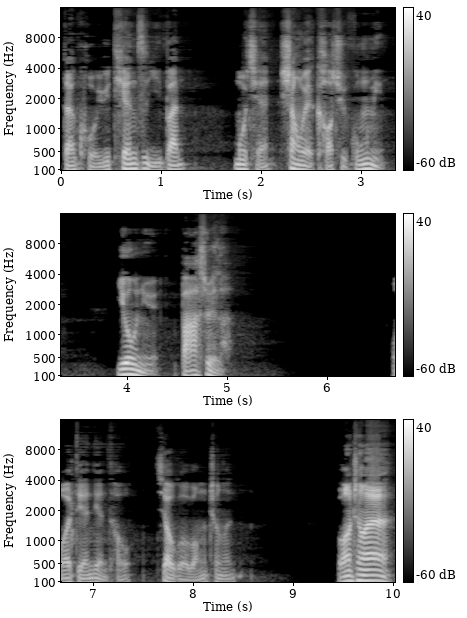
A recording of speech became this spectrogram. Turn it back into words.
但苦于天资一般，目前尚未考取功名。幼女八岁了。我点点头，叫过王承恩。王承恩，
